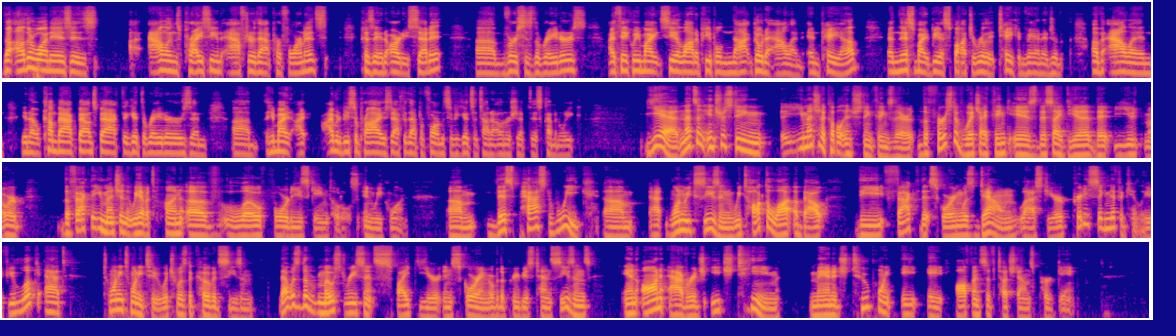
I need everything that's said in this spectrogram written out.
The other one is is Allen's pricing after that performance because they had already said it um, versus the Raiders. I think we might see a lot of people not go to Allen and pay up and this might be a spot to really take advantage of of Allen. You know, come back, bounce back to get the Raiders, and um, he might. I I would be surprised after that performance if he gets a ton of ownership this coming week. Yeah, and that's an interesting. You mentioned a couple interesting things there. The first of which I think is this idea that you or the fact that you mentioned that we have a ton of low 40s game totals in week one. Um, this past week, um, at one week season, we talked a lot about the fact that scoring was down last year pretty significantly. If you look at 2022, which was the COVID season, that was the most recent spike year in scoring over the previous 10 seasons. And on average, each team managed 2.88 offensive touchdowns per game.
